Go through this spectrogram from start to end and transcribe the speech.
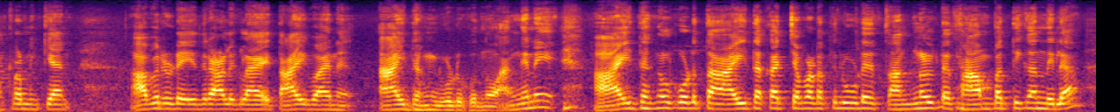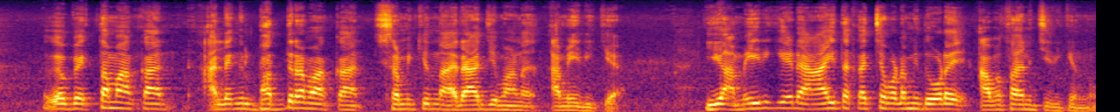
ആക്രമിക്കാൻ അവരുടെ എതിരാളികളായ തായ്വാന് ആയുധങ്ങൾ കൊടുക്കുന്നു. അങ്ങനെ ആയുധങ്ങൾ കൊടുത്ത ആയുധ കച്ചവടത്തിലൂടെ തങ്ങളുടെ സാമ്പത്തിക നില വ്യക്തമാക്കാൻ അല്ലെങ്കിൽ ഭദ്രമാക്കാൻ ശ്രമിക്കുന്ന രാജ്യമാണ് അമേരിക്ക. ഈ അമേരിക്കയുടെ ആയുധ കച്ചവടം ഇതോടെ അവസാനിച്ചിരിക്കുന്നു.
